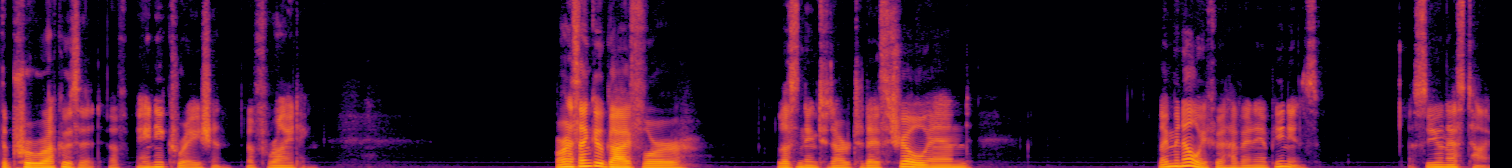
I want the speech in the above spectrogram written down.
the prerequisite of any creation of writing. Alright, thank you guys for listening to our today's show and let me know if you have any opinions. See you next time.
